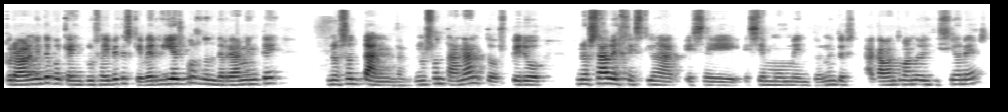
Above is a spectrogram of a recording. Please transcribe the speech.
Probablemente porque incluso hay veces que ve riesgos donde realmente no son tan, no son tan altos, pero no sabe gestionar ese, ese momento. ¿no? Entonces, acaban tomando decisiones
